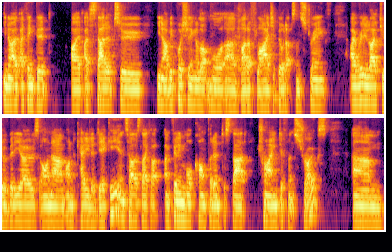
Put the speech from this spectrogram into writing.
you know, I, I think that I, have started to, you know, I'll be pushing a lot more uh, butterfly to build up some strength. I really liked your videos on um, on Katie Ledecky, and so I was like, uh, I'm feeling more confident to start trying different strokes. Um,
